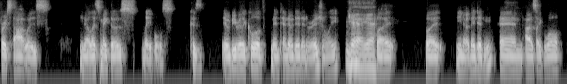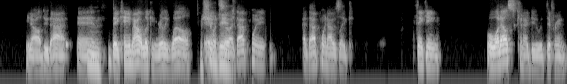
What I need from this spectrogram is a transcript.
first thought was, you know, let's make those labels because it would be really cool if Nintendo did it originally. Yeah, yeah. But but you know they didn't, and I was like, well, you know, I'll do that. And mm. they came out looking really well. Sure and did. So at that point, at that point, I was like thinking, well, what else can I do with different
